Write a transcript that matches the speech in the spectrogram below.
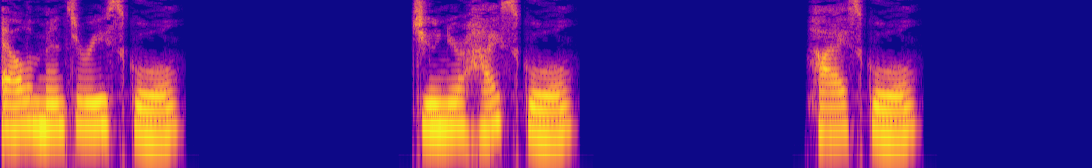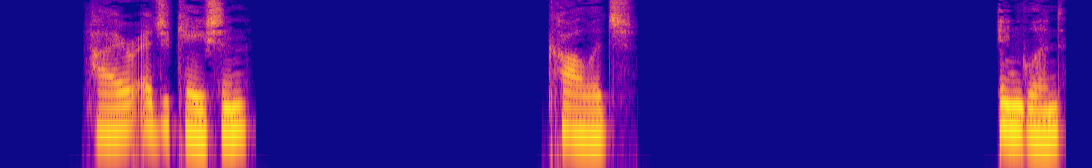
Elementary School. Junior High School. High School. Higher Education. College England.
